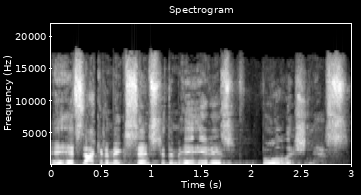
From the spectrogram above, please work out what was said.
It's not going to make sense to them. It is foolishness.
